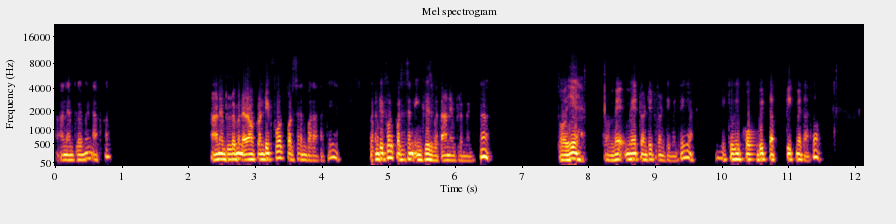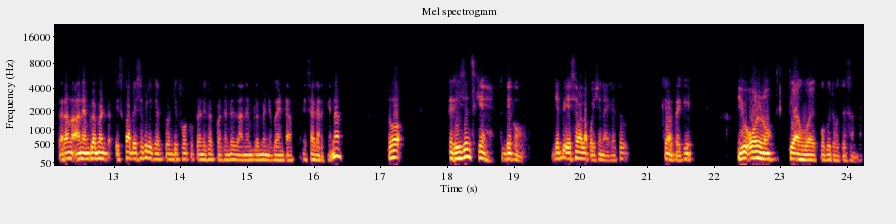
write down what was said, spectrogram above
अनएम्प्लॉयमेंट आपका? Unemployment around twenty four percent बढ़ा था, ठीक है? ट्वेंटी फोर परसेंट इंक्रीज बता अनएम्प्लॉयमेंट ना? तो ये है तो मे ट्वेंटी ट्वेंटी में, ठीक है? क्योंकि कोविड तब पीक में था तो। अराउंड अनएम्प्लॉयमेंट इसका basically twenty four to twenty five percentage unemployment went up ऐसा करके ना। तो रीजन क्या है? तो देखो, जब भी ऐसा वाला क्वेश्चन आएगा तो क्या होता है कि यू ऑल नो क्या हुआ है कोविड होते समय,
